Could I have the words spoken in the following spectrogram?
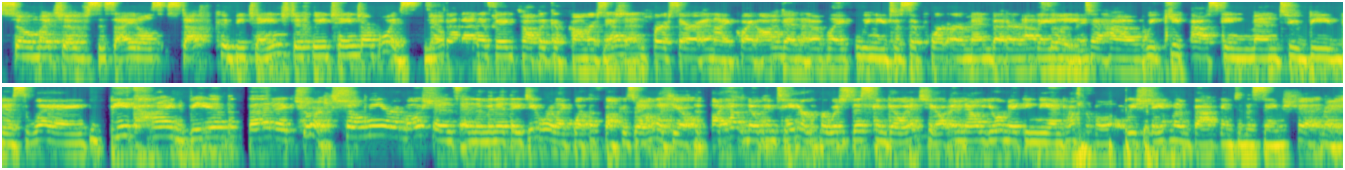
So much of societal stuff could be changed if we change our voice. So Yep. that is a big topic of conversation for Sarah and I quite often of like we need to support our men better. They Absolutely. need to have we keep asking men to be this way. Be kind, be empathetic. Sure. Show me your emotions. And the minute they do, we're like, what the fuck is wrong with you? I have no container for which this can go into. And now you're making me uncomfortable. We shame them back into the same shit. Right.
